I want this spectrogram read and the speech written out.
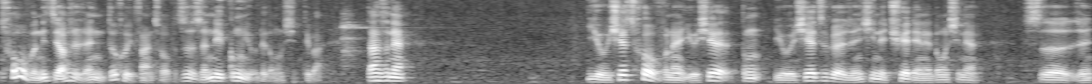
错误，你只要是人，你都会犯错误，这是人类共有的东西，对吧？但是呢，有些错误呢，有些东，有些这个人性的缺点的东西呢，是人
